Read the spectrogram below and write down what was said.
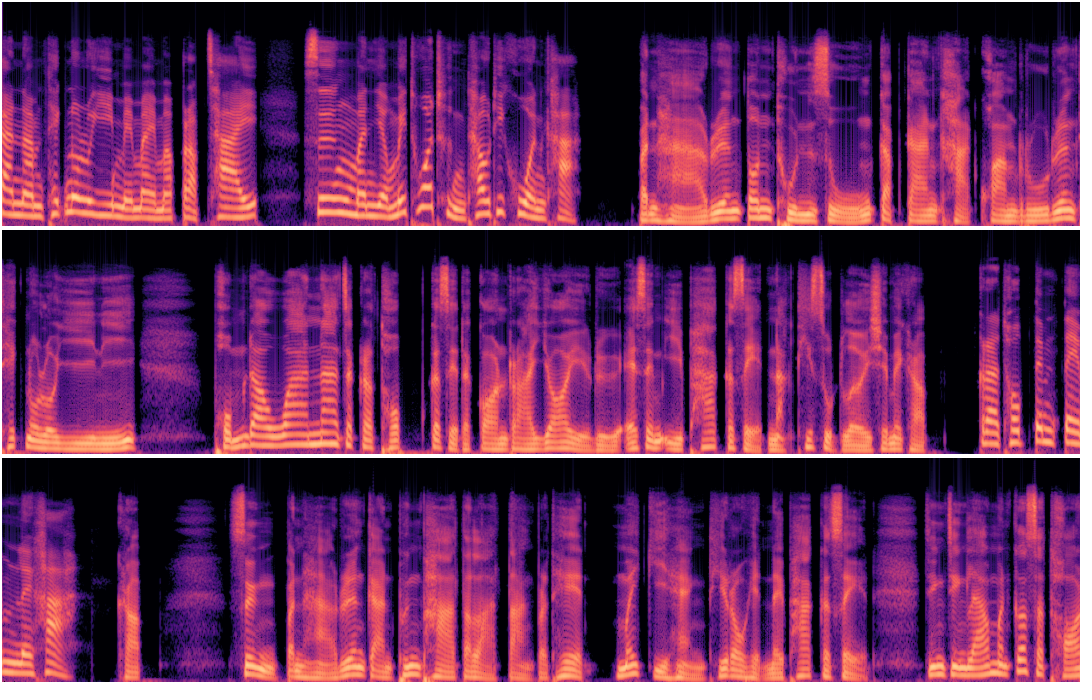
การนำเทคโนโลยีใหม่ๆ มาปรับใช้ ซึ่งมันยังไม่ทั่วถึงเท่าที่ควรค่ะ ปัญหาเรื่องต้นทุนสูงกับการขาดความรู้เรื่องเทคโนโลยีนี้ ผมเดาว่าน่าจะกระทบเกษตรกรรายย่อย หรือ SME ภาคเกษตรหนักที่สุดเลยใช่ไหมครับ กระทบเต็มๆเลยค่ะ ครับ ซึ่งปัญหาเรื่องการพึ่งพาตลาดต่างประเทศ ไม่กี่แห่งที่เราเห็นในภาคเกษตร จริง ๆ แล้วมันก็สะท้อน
